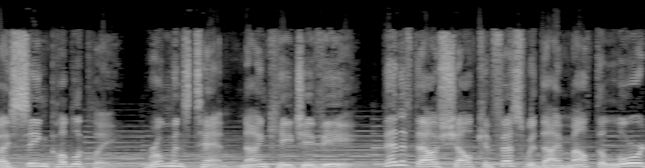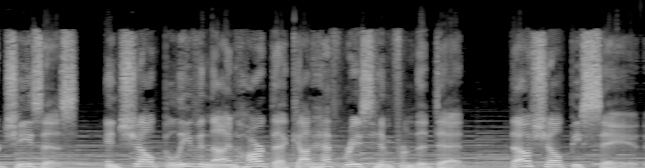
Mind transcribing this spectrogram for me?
by saying publicly, Romans 10 9 KJV. Then if thou shalt confess with thy mouth the Lord Jesus, and shalt believe in thine heart that God hath raised him from the dead, thou shalt be saved.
